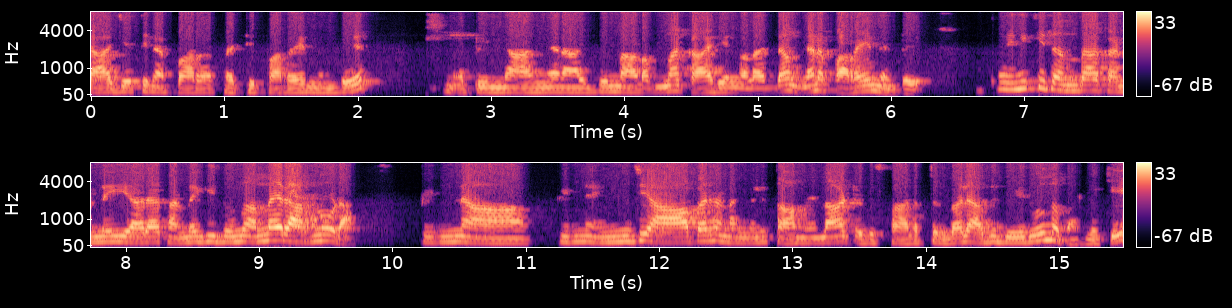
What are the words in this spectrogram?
രാജ്യത്തിനെ പറ പറ്റി പറയുന്നുണ്ട്. പിന്നെ അങ്ങനെ ഇത് നടന്ന കാര്യങ്ങളെല്ലാം അങ്ങനെ പറയുന്നുണ്ട്. അപ്പൊ എനിക്കിതെന്താ കണ്ണകി ആരാ കണ്ണകി ഇതൊന്നും അന്നേരം അറിഞ്ഞൂടാ. പിന്നെ പിന്നെ ഇഞ്ചി ആഭരണങ്ങൾ തമിഴ്നാട്ടിൽ ഒരു സ്ഥലത്തുണ്ടോ. അല്ലെ അത് വരുമെന്ന് പറഞ്ഞേക്ക്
